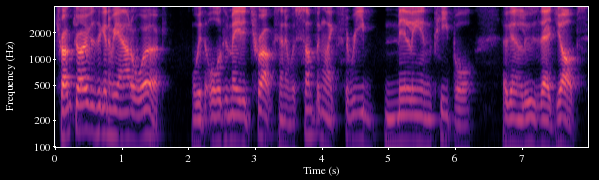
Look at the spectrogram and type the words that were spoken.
Truck drivers are going to be out of work with automated trucks and it was something like 3 million people are going to lose their jobs.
